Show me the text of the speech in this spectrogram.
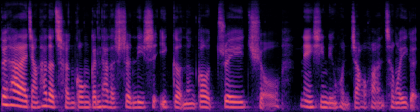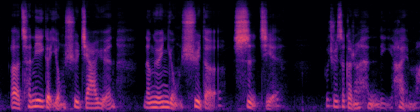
对他来讲，他的成功跟他的胜利是一个能够追求内心灵魂召唤，成为一个呃成立一个永续家园、能源永续的世界。不觉得这个人很厉害吗？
